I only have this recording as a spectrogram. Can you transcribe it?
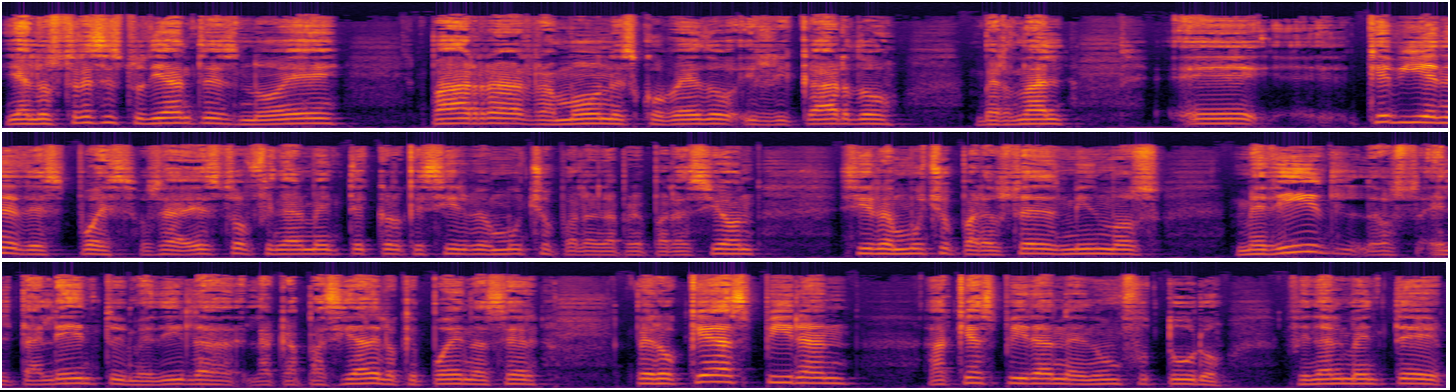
y a los tres estudiantes, Noé, Parra, Ramón Escobedo y Ricardo Bernal. Eh, ¿Qué viene después? O sea, esto finalmente creo que sirve mucho para la preparación, sirve mucho para ustedes mismos medir los, el talento y medir la, la capacidad de lo que pueden hacer, pero ¿qué aspiran, a qué aspiran en un futuro? Finalmente,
